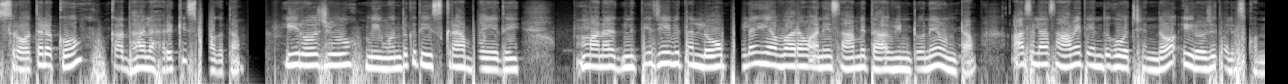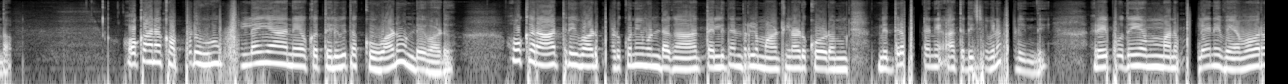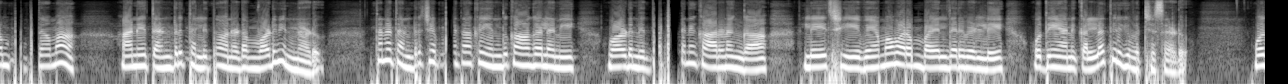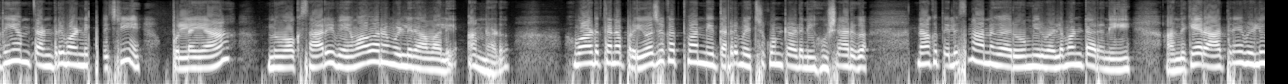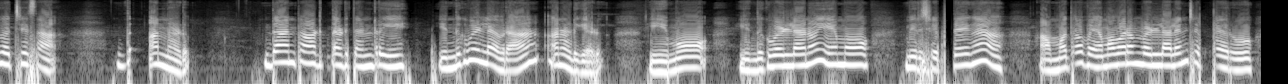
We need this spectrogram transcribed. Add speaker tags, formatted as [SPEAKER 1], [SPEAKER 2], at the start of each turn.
[SPEAKER 1] శ్రోతలకు కథాలహరికి స్వాగతం. ఈరోజు మీ ముందుకు తీసుకురాబోయేది మన నిత్య జీవితంలో పుల్లయ్య వ్యవహారం అనే సామెత వింటూనే ఉంటాం. అసలు ఆ సామెత ఎందుకు వచ్చిందో ఈరోజు తెలుసుకుందాం. ఒకనొకప్పుడు పుల్లయ్య అనే ఒక తెలివి తక్కువవాడు ఉండేవాడు. ఒక రాత్రి వాడు పడుకుని ఉండగా తల్లిదండ్రులు మాట్లాడుకోవడం నిద్ర పట్టని అతడి చెవిన పడింది. రేపు ఉదయం మన పుల్లయ్యని వేమవరం పంపుదామా? అని తండ్రి తల్లితో అనడం వాడు విన్నాడు. తన తండ్రి చెప్పేదాకా ఎందుకు ఆగాలని? వాడు నిద్రపట్టని కారణంగా లేచి వేమవరం బయలుదేరి వెళ్ళి ఉదయానికల్లా తిరిగి వచ్చేశాడు. ఉదయం తండ్రి వాడిని పిలిచి పుల్లయ్య నువ్వు ఒకసారి వేమవరం వెళ్ళి రావాలి అన్నాడు. వాడు తన ప్రయోజకత్వాన్ని తండ్రి మెచ్చుకుంటాడని హుషారుగా నాకు తెలుసు నాన్నగారు మీరు వెళ్ళమంటారని అందుకే రాత్రే వెళ్ళి వచ్చేసా ద- అన్నాడు. దాంతో అతడి తండ్రి ఎందుకు వెళ్ళావురా? అని అడిగాడు. ఏమో ఎందుకు వెళ్ళానో ఏమో మీరు చెప్తేగా అమ్మతో వేమవరం వెళ్ళాలని చెప్పారు.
